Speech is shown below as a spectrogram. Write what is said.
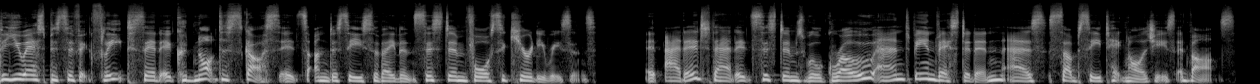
The US Pacific Fleet said it could not discuss its undersea surveillance system for security reasons. It added that its systems will grow and be invested in as subsea technologies advance.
